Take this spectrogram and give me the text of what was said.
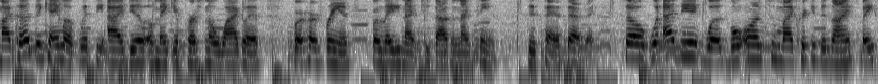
My cousin came up with the idea of making personal wine glass for her friends for Lady Night 2019 this past Saturday. So what I did was go on to my Cricut design space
